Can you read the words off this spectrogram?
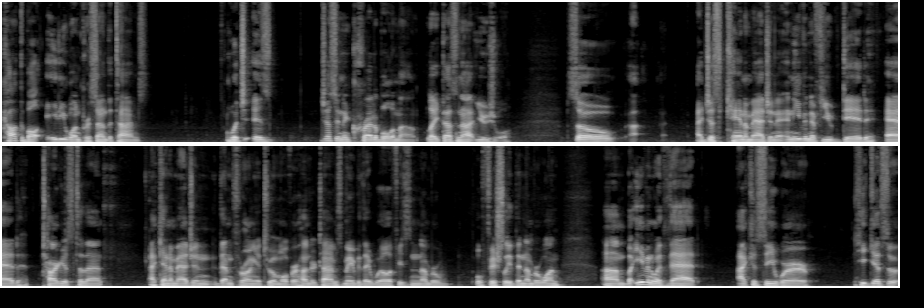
caught the ball 81% of the times, which is just an incredible amount. Like that's not usual. So uh, I just can't imagine it. And even if you did add targets to that, I can't imagine them throwing it to him over 100 times. Maybe they will if he's the number officially the number one. Um, but even with that, I could see where he gets a,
